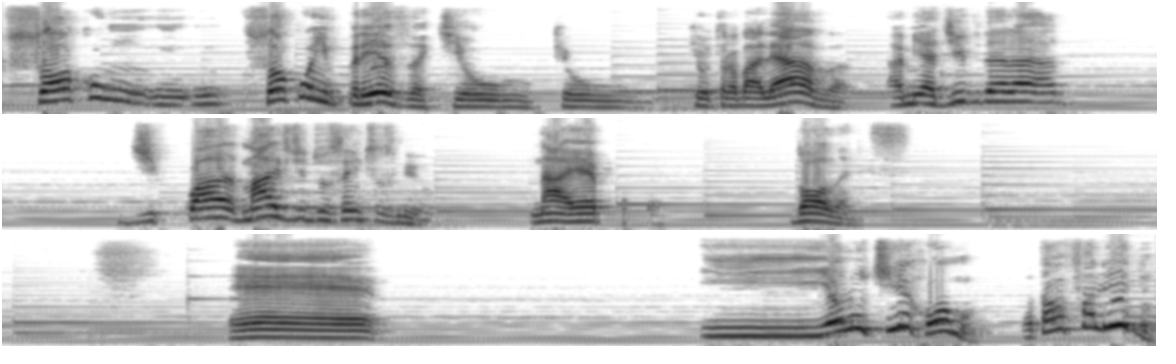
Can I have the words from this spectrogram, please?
só com, só com a empresa que eu, que, eu, que eu trabalhava, a minha dívida era de quase, mais de 200 mil na época, dólares. É, e eu não tinha como, eu estava falido.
